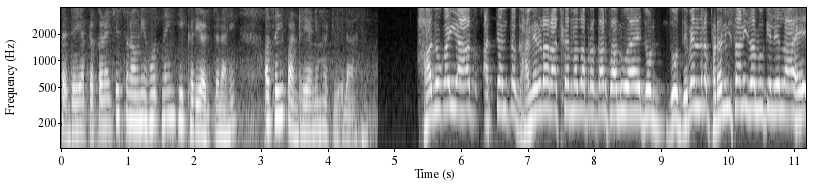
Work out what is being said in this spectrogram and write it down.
सध्या या प्रकरणाची सुनावणी होत नाही ही खरी अडचण आहे असंही पांढरे यांनी म्हटलेलं आहे. हा जो काही आज अत्यंत घाणेरडा राजकारणाचा प्रकार चालू आहे जो जो देवेंद्र फडणवीसांनी चालू केलेला आहे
